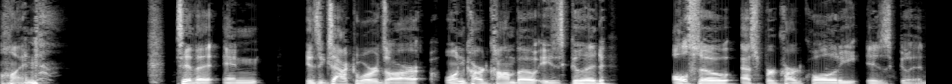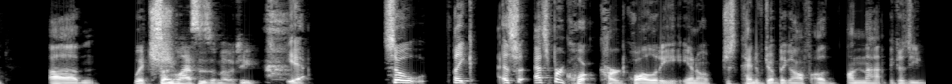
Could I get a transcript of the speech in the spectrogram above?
on Tivit?" And his exact words are, "One card combo is good." Also, Esper card quality is good um which Sunglasses emoji. Yeah. So like as esper qu- card quality you know just kind of jumping off of, on that because you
